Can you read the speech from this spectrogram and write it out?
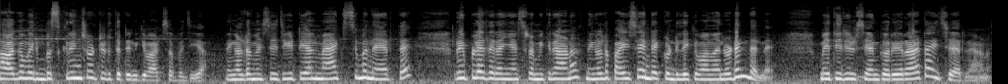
ഭാഗം വരുമ്പോൾ സ്ക്രീൻഷോട്ട് എടുത്തിട്ട് എനിക്ക് വാട്സപ്പ് ചെയ്യാം. നിങ്ങളുടെ മെസ്സേജ് കിട്ടിയാൽ മാക്സിമം നേരത്തെ റിപ്ലൈ തരാൻ ഞാൻ ശ്രമിക്കുന്നതാണ്. നിങ്ങളുടെ പൈസ എന്റെ അക്കൗണ്ടിലേക്ക് വന്നാൽ ഉടൻ തന്നെ മെറ്റീരിയൽസ് ഞാൻ കൊറിയറായിട്ട് അയച്ചു തരാനാണ്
